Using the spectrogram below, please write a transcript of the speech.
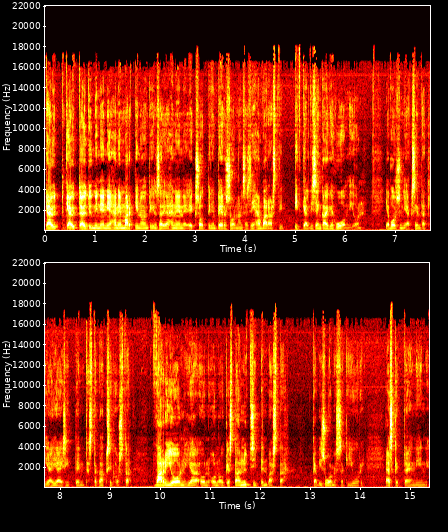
käyt, käyttäytyminen ja hänen markkinointinsa ja hänen eksoottinen persoonansa, sehän varasti pitkälti sen kaiken huomioon. Ja Wozniak sen takia jäi sitten tästä kaksikosta varjoon ja on, on oikeastaan nyt sitten vasta, kävi Suomessakin juuri äskettäin, niin,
